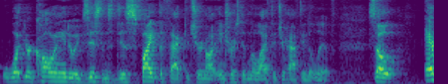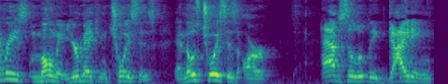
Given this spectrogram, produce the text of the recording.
what you're calling into existence despite the fact that you're not interested in the life that you're having to live. So, every moment you're making choices and those choices are absolutely guiding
